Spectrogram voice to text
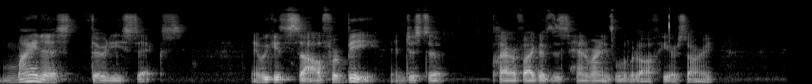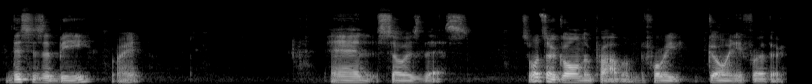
minus 36. And we could solve for b. And just to clarify, because this handwriting is a little bit off here, sorry. This is a b, right? And so is this. So what's our goal in the problem before we go any further?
